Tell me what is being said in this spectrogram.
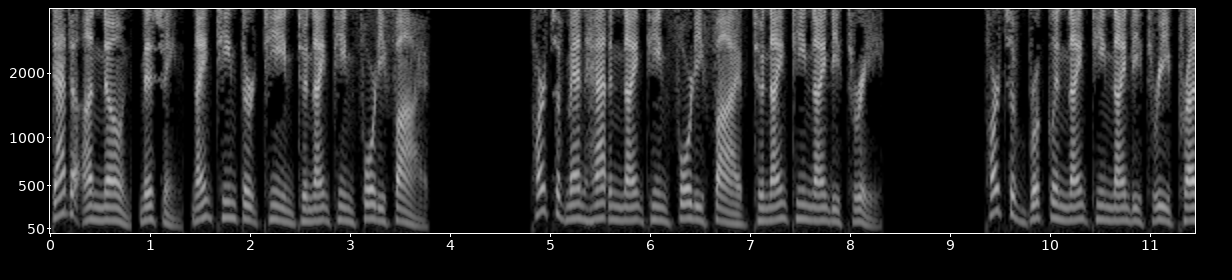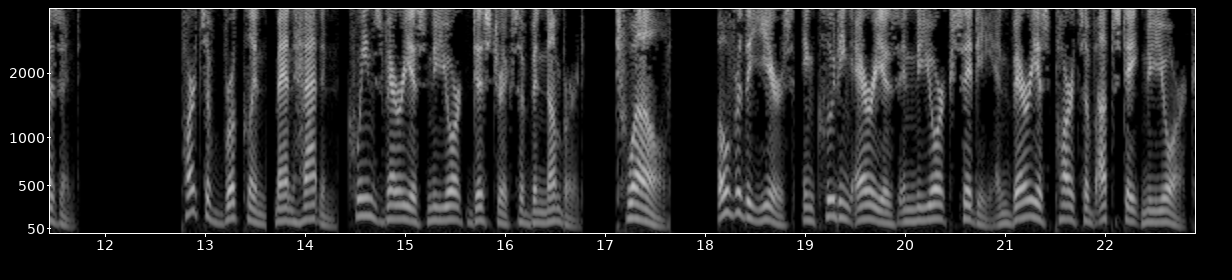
Data unknown, missing, 1913–1945 Parts of Manhattan 1945–1993 Parts of Brooklyn 1993 present Parts of Brooklyn, Manhattan, Queens Various New York districts have been numbered 12 over the years, including areas in New York City and various parts of upstate New York.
